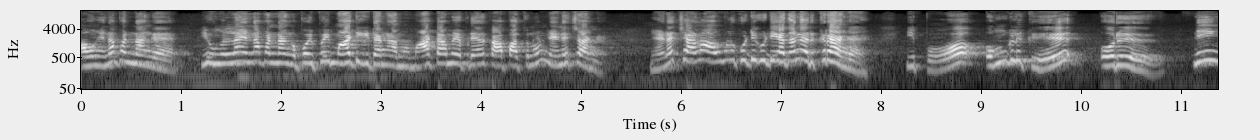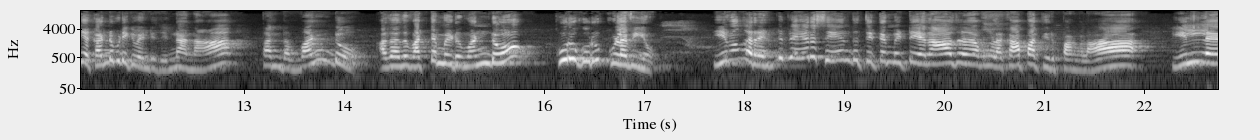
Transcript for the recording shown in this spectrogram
அவங்க என்ன பண்ணாங்க? இவங்கெல்லாம் என்ன பண்ணாங்க? போய் போய் மாட்டிக்கிட்டாங்க. நம்ம மாட்டாமல் எப்படியாவது காப்பாற்றணும்னு நினச்சாங்க. நினச்சாலும் அவங்களும் குட்டி குட்டியாக தானே இருக்கிறாங்க. இப்போது உங்களுக்கு ஒரு நீங்கள் கண்டுபிடிக்க வேண்டியது என்னன்னா அந்த வண்டும் அதாவது வட்டமிடும் வண்டும் குறு குறு குழவியும். இவங்க ரெண்டு பேரும் சேர்ந்து திட்டமிட்டு ஏதாவது அவங்கள காப்பாற்றிருப்பாங்களா இல்லை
